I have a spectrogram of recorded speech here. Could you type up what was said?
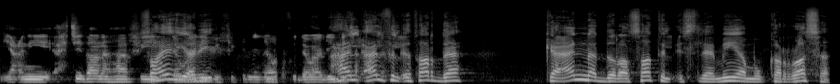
يعني احتضانها في صحيح يعني فكرنا وفي دواليب هل, هل في الإطار ده كأن الدراسات الإسلامية مكرسة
